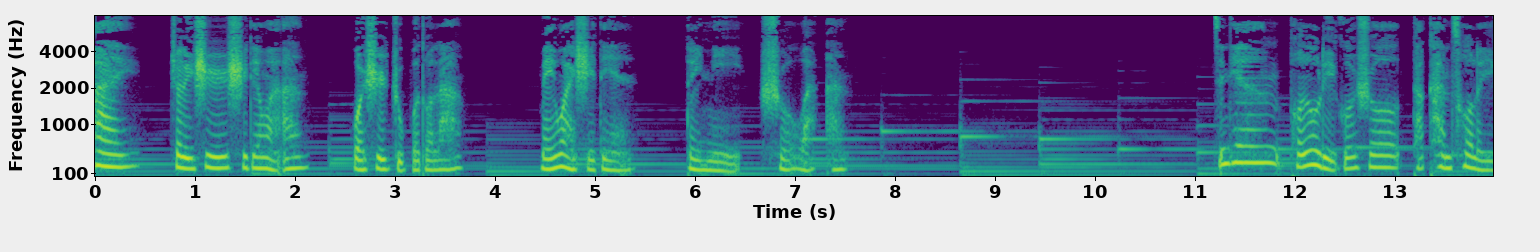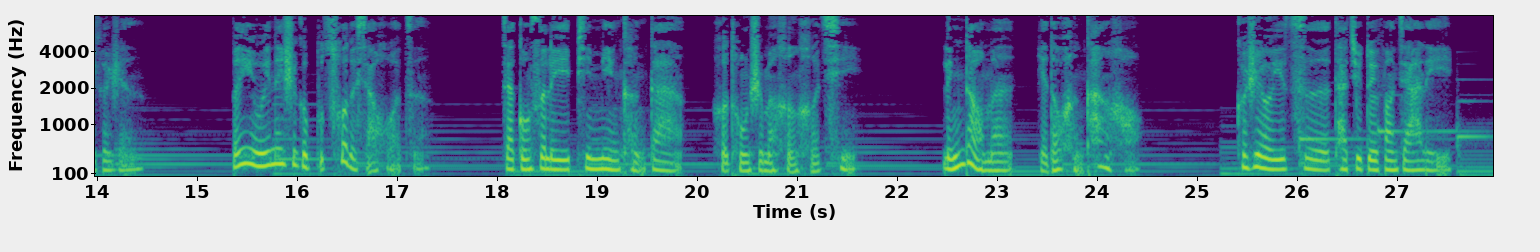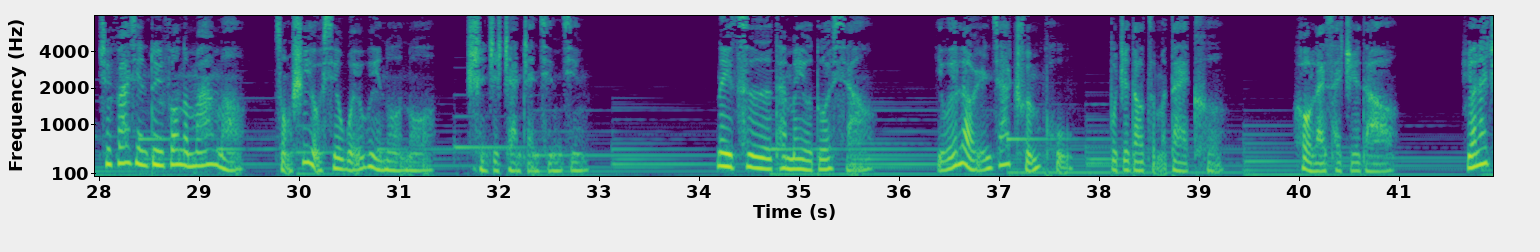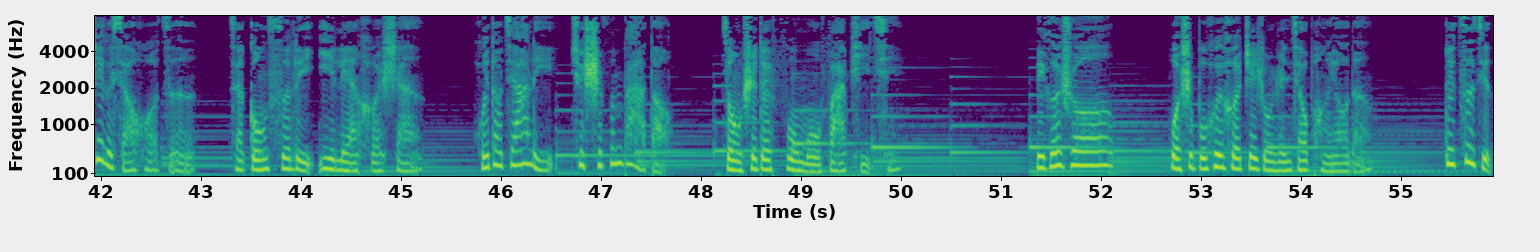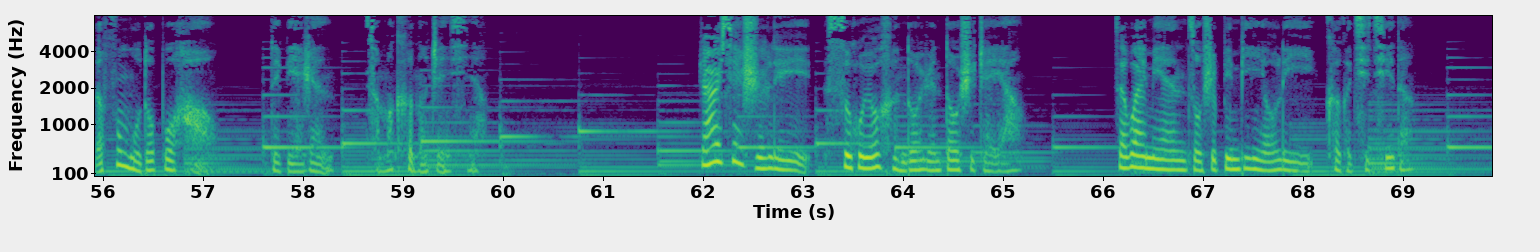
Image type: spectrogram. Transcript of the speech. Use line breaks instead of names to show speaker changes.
嗨，这里是十点晚安，我是主播多拉，每晚十点对你说晚安。今天朋友李哥说他看错了一个人，本以为那是个不错的小伙子，在公司里拼命肯干，和同事们很和气，领导们也都很看好。可是有一次他去对方家里，却发现对方的妈妈。总是有些唯唯诺诺，甚至战战兢兢。那次他没有多想，以为老人家淳朴，不知道怎么待客。后来才知道，原来这个小伙子在公司里一脸和善，回到家里却十分霸道，总是对父母发脾气。李哥说：“我是不会和这种人交朋友的，对自己的父母都不好，对别人。”怎么可能真心啊？然而现实里似乎有很多人都是这样，在外面总是彬彬有礼、客客气气的，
